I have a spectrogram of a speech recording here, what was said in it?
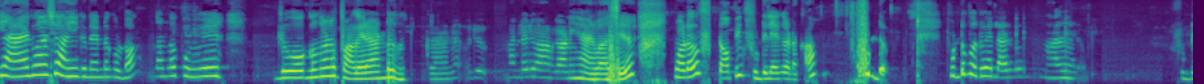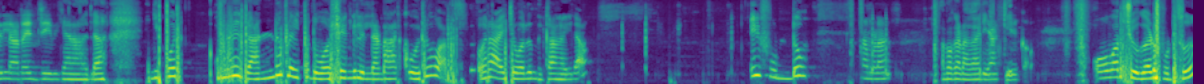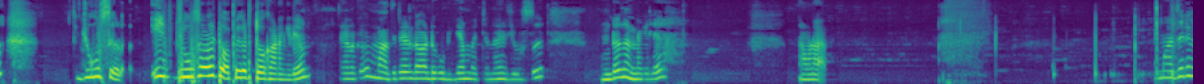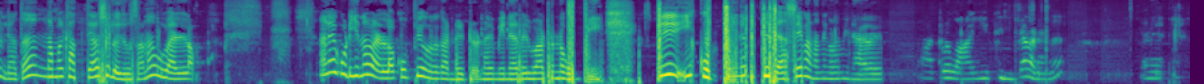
ഈ ഹാൻഡ് വാഷ് വാങ്ങിക്കുന്നതിന്റെ കൂടെ നമ്മൾ പൊതുവെ രോഗങ്ങൾ പകരാണ്ട് നിൽക്കാൻ ഒരു നല്ലൊരു മാർഗമാണ് ഈ ഹാൻഡ് വാഷ് നമ്മുടെ ടോപ്പിക് ഫുഡിലേക്ക് കിടക്കാം. ഫുഡ് ഫുഡ് പൊതുവെ എല്ലാവർക്കും നാല് നേരം. ഫുഡില്ലാതെ ജീവിക്കാനാവില്ല. ഇനിയിപ്പോൾ ഒരു ഒരു രണ്ട് പ്ലേറ്റ് ദോശയെങ്കിലും ഇല്ലാണ്ട് ആർക്കും ഒരു വർഷം ഒരാഴ്ച പോലും നിൽക്കാൻ കഴിയില്ല. ഈ ഫുഡും നമ്മളെ അപകടകാരിയാക്കിയേക്കാം. ഓവർ ഷുഗർഡ് ഫുഡ്സ് ജ്യൂസുകൾ ഈ ജ്യൂസുകൾ ടോപ്പിക് എടുത്ത് നോക്കുകയാണെങ്കിൽ ഞങ്ങൾക്ക് മധുരം ഇടാണ്ട് കുടിക്കാൻ പറ്റുന്ന ജ്യൂസ് ഉണ്ടെന്നുണ്ടെങ്കിൽ നമ്മളെ മധുരമില്ലാത്ത നമുക്ക് അത്യാവശ്യമുള്ള ജ്യൂസാണ് വെള്ളം. അല്ലെങ്കിൽ കുടിക്കുന്ന വെള്ളക്കുപ്പിയൊക്കെ കണ്ടിട്ടുണ്ട് മിനറൽ വാട്ടറിന്റെ കുപ്പി. ഇത് ഈ കുപ്പീനെ പറ്റി രസമാണ് നിങ്ങൾ മിനറൽ വാട്ടർ വാങ്ങിക്കില്ല കടയിൽ നിന്ന്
